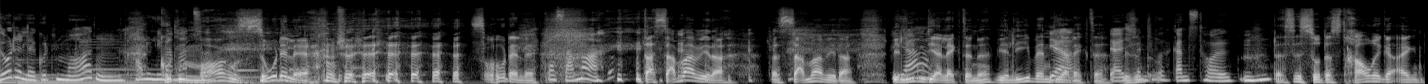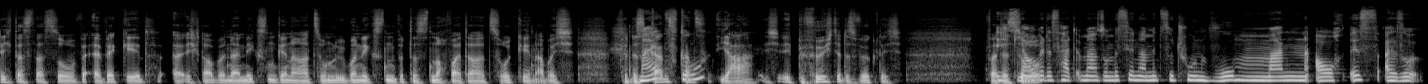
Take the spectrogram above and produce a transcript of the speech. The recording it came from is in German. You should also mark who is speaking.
Speaker 1: Sodele, guten Morgen. Hallo, lieber
Speaker 2: Guten
Speaker 1: Matze.
Speaker 2: Morgen, Sodele. Sodele.
Speaker 1: Das Sommer.
Speaker 2: Das Sommer wieder. Das Sommer wieder. Wir
Speaker 1: Ja.
Speaker 2: lieben Dialekte, ne? Wir lieben
Speaker 1: Ja,
Speaker 2: Dialekte.
Speaker 1: ja ich finde das ganz toll. Mhm.
Speaker 2: Das ist so das Traurige eigentlich, dass das so äh, weggeht. Äh, Ich glaube, in der nächsten Generation und übernächsten wird das noch weiter zurückgehen. Aber ich finde das ganz,
Speaker 1: du?
Speaker 2: ganz, ja, ich, ich befürchte das wirklich. Weil
Speaker 1: Ich
Speaker 2: das
Speaker 1: glaube,
Speaker 2: so,
Speaker 1: das hat immer so ein bisschen damit zu tun, wo man auch ist. Also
